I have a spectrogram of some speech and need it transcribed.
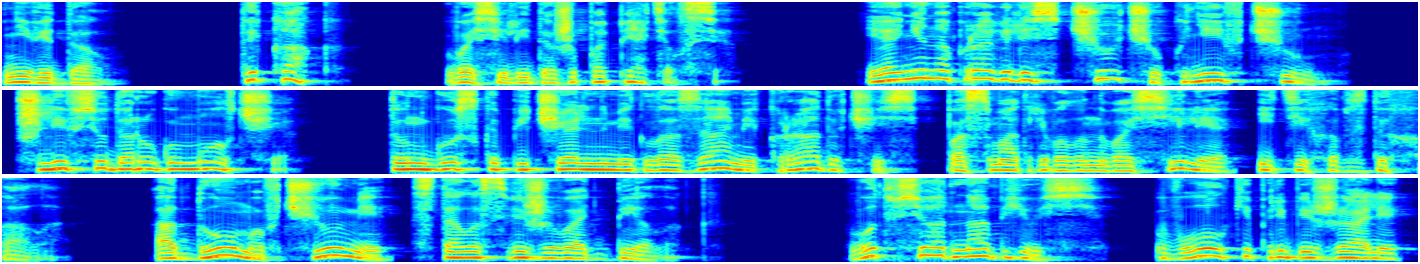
не видал». «Ты как?» Василий даже попятился. И они направились чучу к ней в чум. Шли всю дорогу молча. Тунгуска печальными глазами, крадучись, посматривала на Василия и тихо вздыхала а дома в чуме стала свежевать белок. Вот все одна бьюсь. Волки прибежали,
